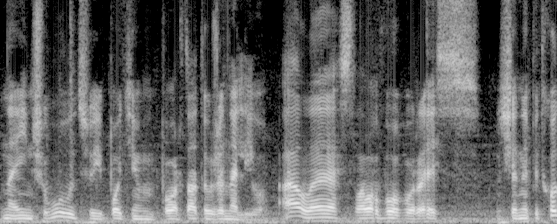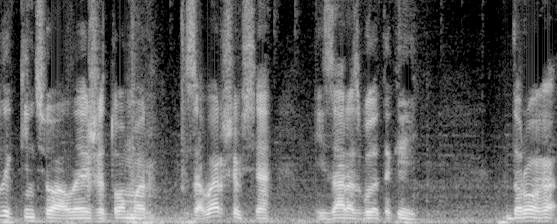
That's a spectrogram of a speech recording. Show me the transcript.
на іншу вулицю і потім повертати вже наліво. Але слава Богу, рейс ще не підходить к кінцю, але Житомир завершився. І зараз буде такий дорога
